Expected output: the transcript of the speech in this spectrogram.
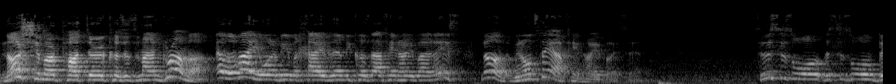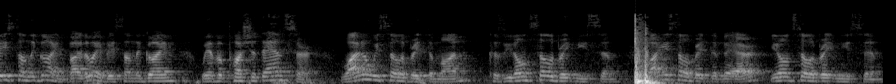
Nashim are putter because it's man grama. Elamai, you want to be mechayiv them because afin hayibanis? No, we don't say afin hayibanis. So this is all this is all based on the goin. By the way, based on the goin, we have a pashat answer. Why don't we celebrate the man? Because we don't celebrate nisim. Why do you celebrate the bear? You don't celebrate nisim.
